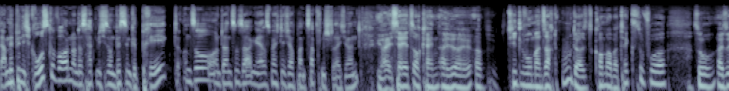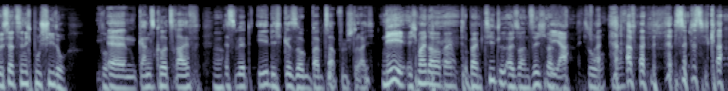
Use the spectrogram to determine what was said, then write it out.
damit bin ich groß geworden und das hat mich so ein bisschen geprägt und so und dann zu sagen, ja, das möchte ich auch beim Zapfenstreich hören. Ja, ist ja jetzt auch kein äh, äh, Titel, wo man sagt, uh, da kommen aber Texte vor. So, also ist jetzt nicht Bushido. So. Ähm, ganz kurz, Ralf, Ja. es wird eh nicht gesungen beim Zapfenstreich. Nee, ich meine aber beim, beim Titel, also an sich. Also Ja, So, weiß. ja. Aber es hört sich gerade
